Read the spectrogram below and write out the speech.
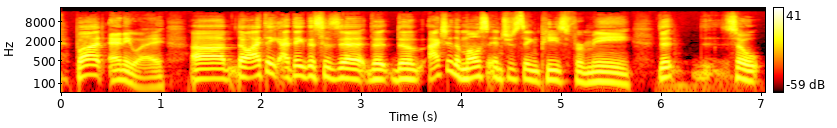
but anyway, uh, no, I think I think this is a, the the actually the most interesting piece for me. The, so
